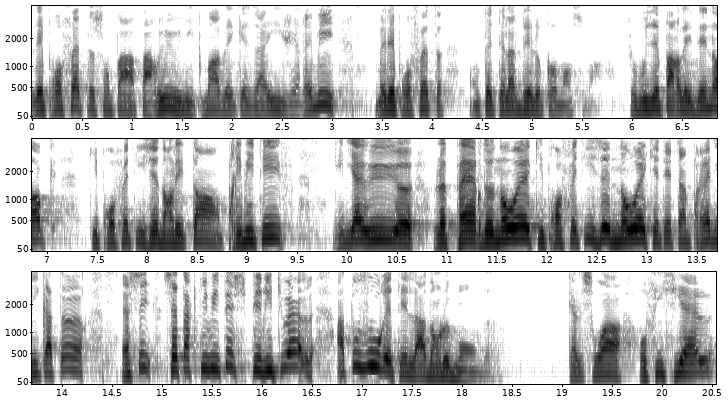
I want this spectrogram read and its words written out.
Les prophètes ne sont pas apparus uniquement avec Ésaïe, Jérémie, mais les prophètes ont été là dès le commencement. Je vous ai parlé d'Enoch qui prophétisait dans les temps primitifs. Il y a eu euh, le père de Noé qui prophétisait, Noé qui était un prédicateur. Ainsi, cette activité spirituelle a toujours été là dans le monde. Qu'elle soit officielle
